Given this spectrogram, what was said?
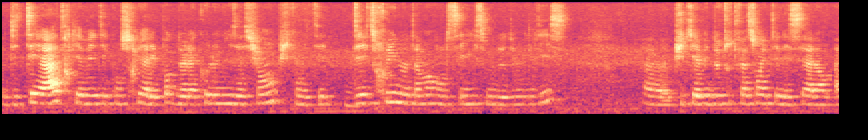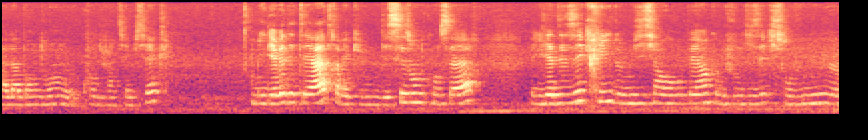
des théâtres qui avaient été construits à l'époque de la colonisation, puis qui ont été détruits notamment dans le séisme de 2010, euh, puis qui avaient de toute façon été laissés à l'abandon au cours du XXe siècle. Mais il y avait des théâtres avec des saisons de concerts. Il y a des écrits de musiciens européens, comme je vous le disais, qui sont venus euh,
